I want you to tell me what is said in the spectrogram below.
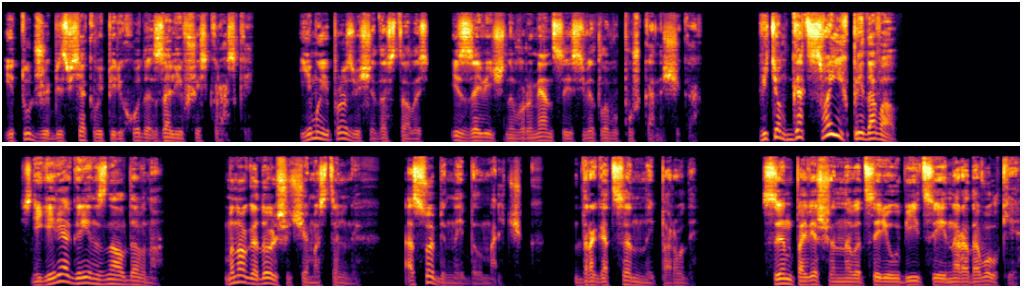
и тут же, без всякого перехода, залившись краской. Ему и прозвище досталось из-за вечного румянца и светлого пушка на щеках. Ведь он, гад, своих предавал! Снегиря Грин знал давно. Много дольше, чем остальных. Особенный был мальчик. Драгоценной породы. Сын повешенного цареубийцы и народоволки,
